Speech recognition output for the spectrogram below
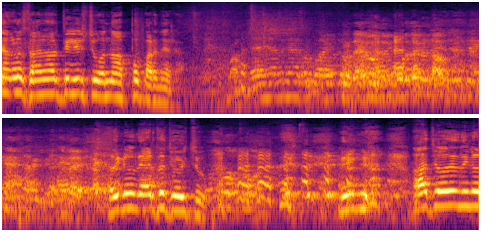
ഞങ്ങളെ സ്ഥാനാർത്ഥി ലിസ്റ്റ് വന്ന അപ്പൊ പറഞ്ഞുതരാം. അത് നിങ്ങൾ നേരത്തെ ചോദിച്ചു. നിങ്ങൾ ആ ചോദ്യം നിങ്ങൾ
